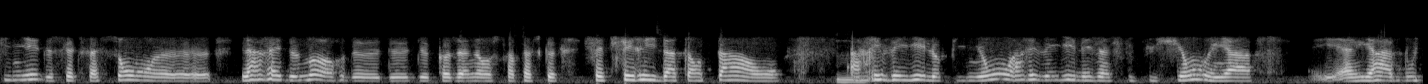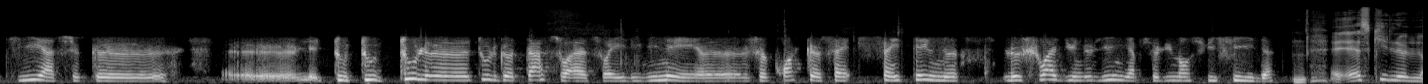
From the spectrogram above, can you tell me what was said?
signé de cette façon euh, l'arrêt de mort de, de, de, Cosa Nostra parce que cette série d'attentats hmm. a réveillé l'opinion, a réveillé les institutions et a, et a, abouti à ce que euh, tout, tout, tout, le, tout le Gotha soit, soit éliminé. Euh, je crois que ça, ça a été une, le choix d'une ligne absolument suicide. Mmh. Est-ce qu'il,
